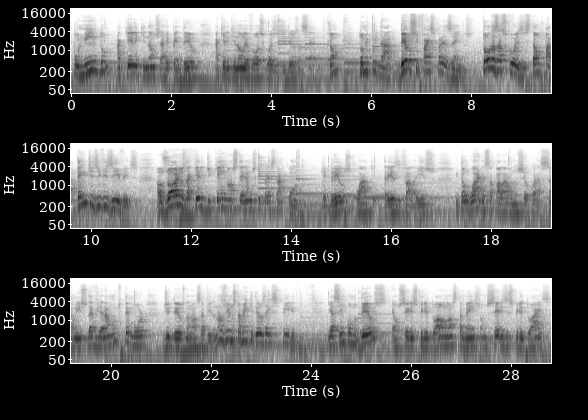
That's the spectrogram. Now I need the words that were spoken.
punindo aquele que não se arrependeu, aquele que não levou as coisas de Deus a sério. Então, tome cuidado. Deus se faz presente. Todas as coisas estão patentes e visíveis aos olhos daquele de quem nós teremos que prestar conta. Hebreus 4:13 fala isso. Então guarde essa palavra no seu coração e isso deve gerar muito temor de Deus na nossa vida. Nós vimos também que Deus é espírito. E assim como Deus é um ser espiritual, nós também somos seres espirituais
